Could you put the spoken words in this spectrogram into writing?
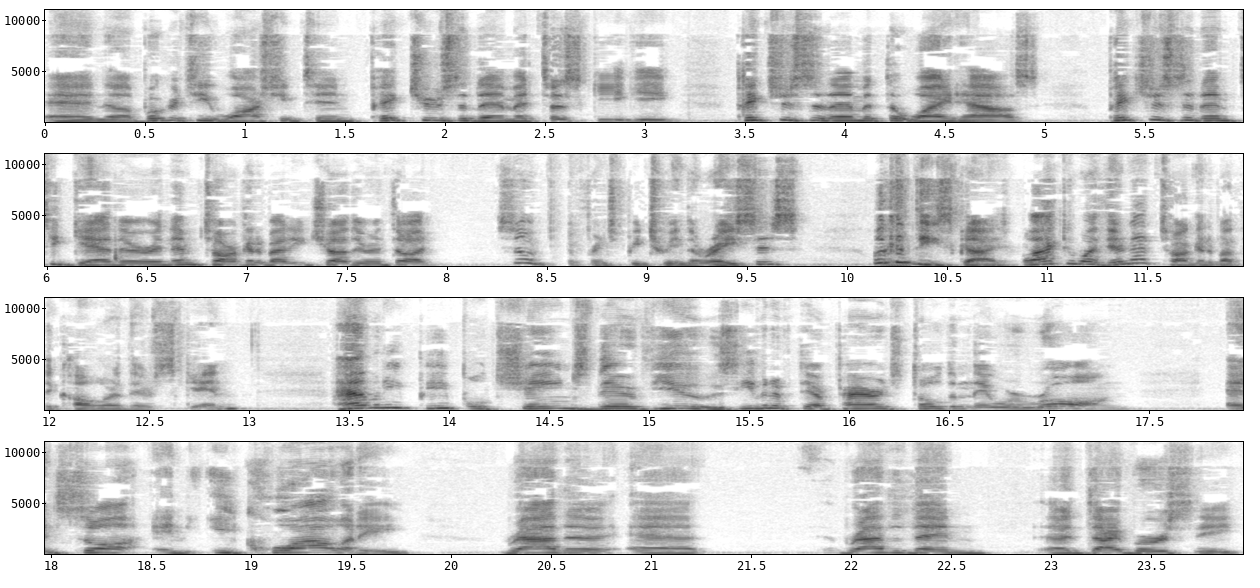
and uh, Booker T. Washington, pictures of them at Tuskegee, pictures of them at the White House, pictures of them together and them talking about each other and thought, there's no difference between the races. Look at these guys, black and white. They're not talking about the color of their skin. How many people changed their views, even if their parents told them they were wrong, and saw an equality rather uh, rather than a diversity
